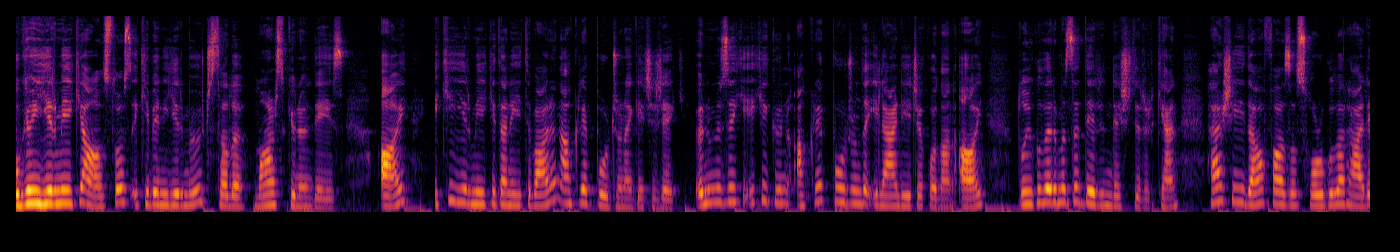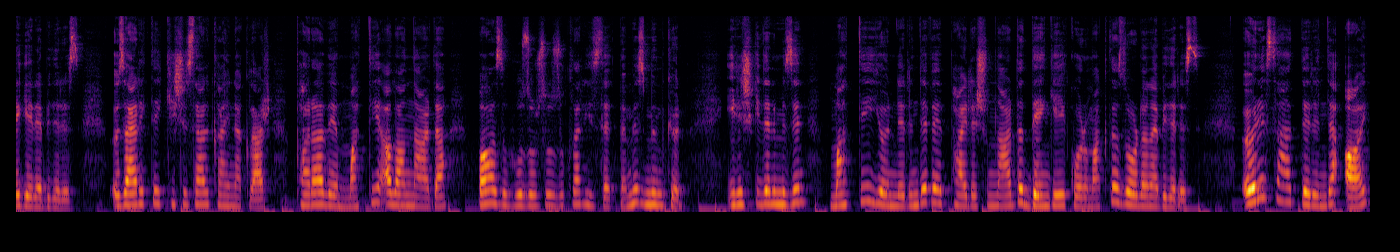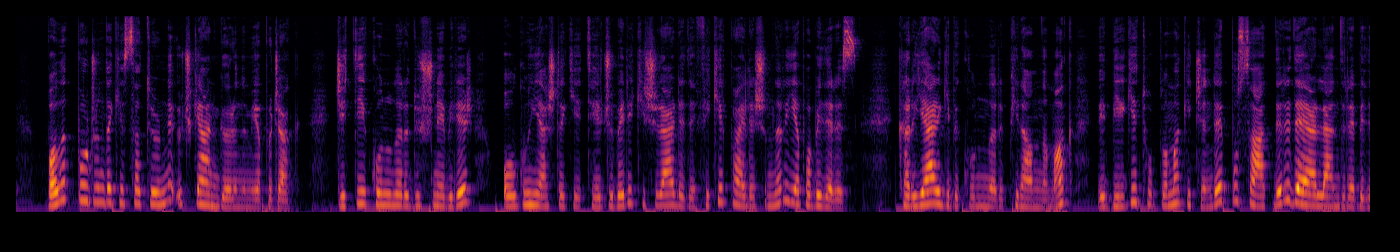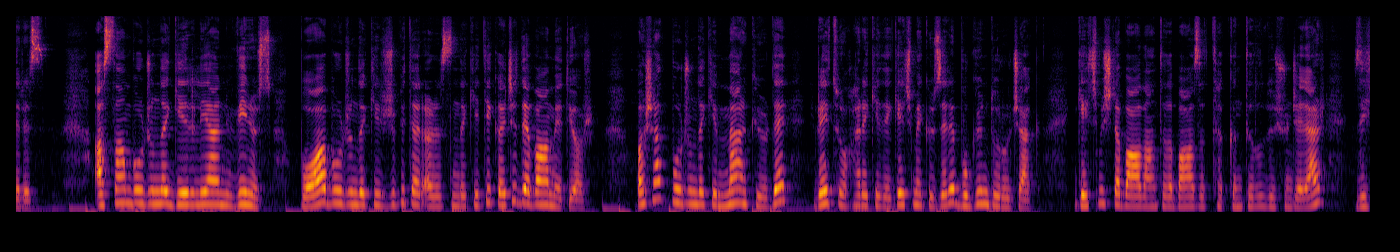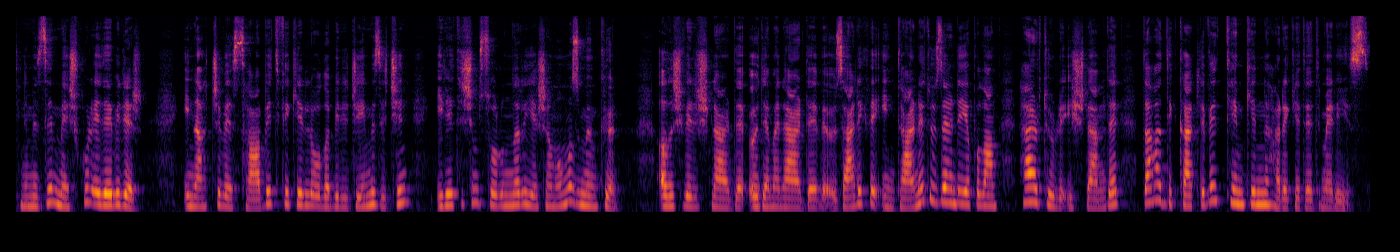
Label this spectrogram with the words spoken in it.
Bugün 22 Ağustos 2023 Salı, Mars günündeyiz. Ay 2.22'den itibaren Akrep Burcu'na geçecek. Önümüzdeki iki gün Akrep Burcu'nda ilerleyecek olan Ay, duygularımızı derinleştirirken her şeyi daha fazla sorgular hale gelebiliriz. Özellikle kişisel kaynaklar, para ve maddi alanlarda bazı huzursuzluklar hissetmemiz mümkün. İlişkilerimizin maddi yönlerinde ve paylaşımlarda dengeyi korumakta zorlanabiliriz. Öğle saatlerinde Ay, Balık burcundaki Satürn'e üçgen görünüm yapacak. Ciddi konuları düşünebilir, olgun yaştaki tecrübeli kişilerle de fikir paylaşımları yapabiliriz. Kariyer gibi konuları planlamak ve bilgi toplamak için de bu saatleri değerlendirebiliriz. Aslan burcunda gerileyen Venüs, Boğa burcundaki Jüpiter arasındaki dik açı devam ediyor. Başak burcundaki Merkür de retro harekete geçmek üzere bugün duracak. Geçmişle bağlantılı bazı takıntılı düşünceler zihnimizi meşgul edebilir. İnatçı ve sabit fikirli olabileceğimiz için iletişim sorunları yaşamamız mümkün. Alışverişlerde, ödemelerde ve özellikle internet üzerinde yapılan her türlü işlemde daha dikkatli ve temkinli hareket etmeliyiz.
